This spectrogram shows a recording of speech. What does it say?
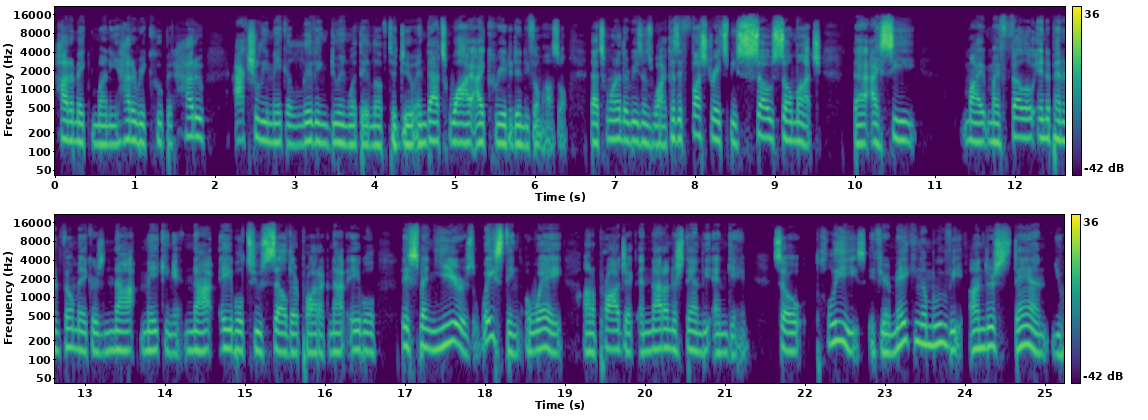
how to make money, how to recoup it, how to actually make a living doing what they love to do. And that's why I created Indie Film Hustle. That's one of the reasons why, because it frustrates me so, so much that I see my my fellow independent filmmakers not making it, not able to sell their product, not able they spend years wasting away on a project and not understand the end game. So please, if you're making a movie, understand you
